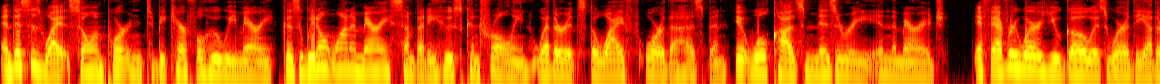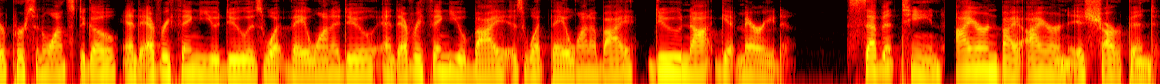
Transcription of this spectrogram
And this is why it's so important to be careful who we marry, because we don't want to marry somebody who's controlling, whether it's the wife or the husband. It will cause misery in the marriage. If everywhere you go is where the other person wants to go, and everything you do is what they want to do, and everything you buy is what they want to buy, do not get married. 17. Iron by iron is sharpened,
